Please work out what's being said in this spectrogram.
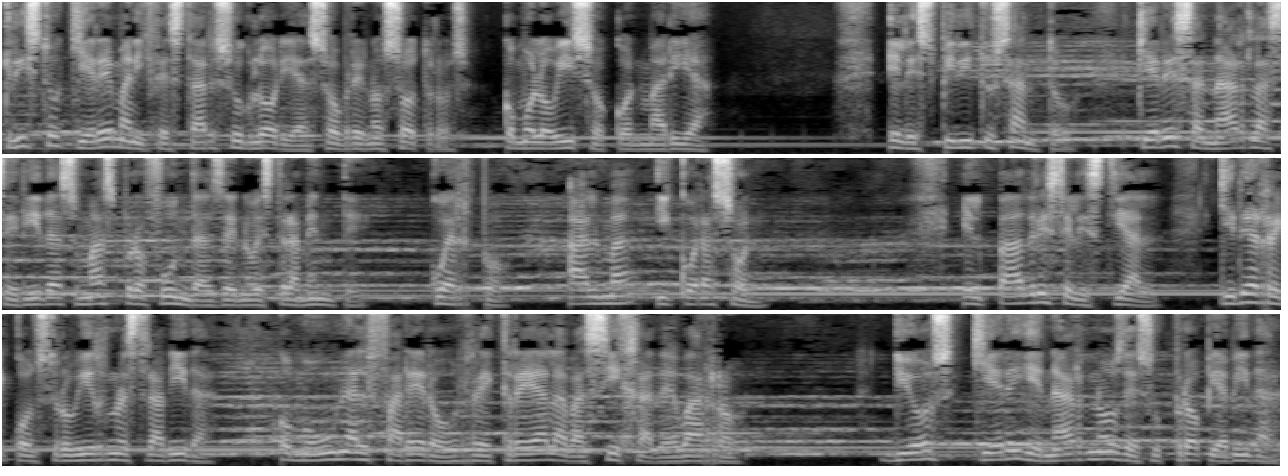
Cristo quiere manifestar su gloria sobre nosotros, como lo hizo con María. El Espíritu Santo quiere sanar las heridas más profundas de nuestra mente, cuerpo, alma y corazón. El Padre Celestial quiere reconstruir nuestra vida como un alfarero recrea la vasija de barro. Dios quiere llenarnos de su propia vida.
